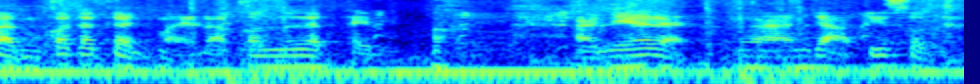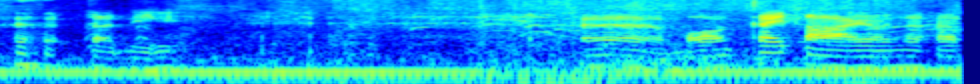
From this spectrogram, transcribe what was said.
กันมันก็จะเกิดใหม่แล้วก็เลือดเต็ม อันนี้แหละงานหยาบที่สุดตอนนี้อ่าบอสใกล้ตายแล้วนะครับ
